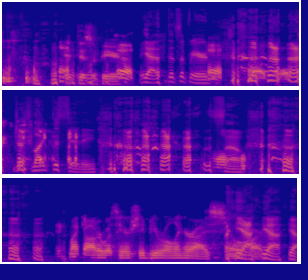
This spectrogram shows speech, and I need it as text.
It disappeared. Yeah, it disappeared. Just like the city. so, if my daughter was here, she'd be rolling her eyes so yeah, hard. yeah, yeah.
